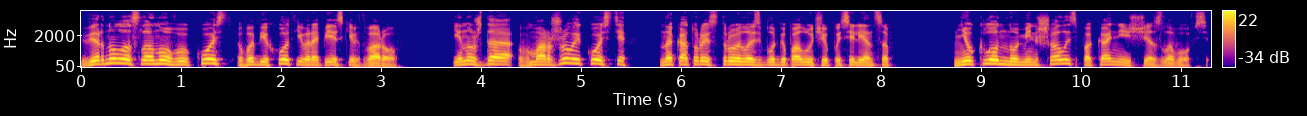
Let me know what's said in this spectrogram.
вернула слоновую кость в обиход европейских дворов. И нужда в моржовой кости, на которой строилось благополучие поселенцев, неуклонно уменьшалась, пока не исчезла вовсе.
